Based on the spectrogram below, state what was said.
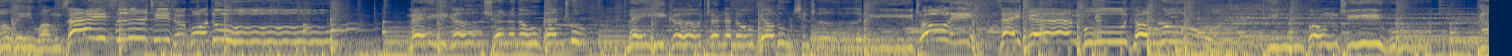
我回望在自己的国度，每一个旋转都感触，每一个震颤都表露，先彻底抽离，再全部投入。听风起舞，让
